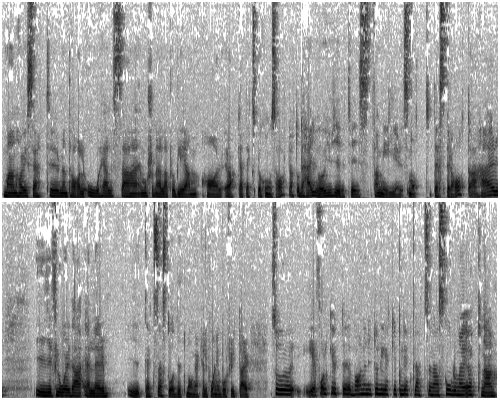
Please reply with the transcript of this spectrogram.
man har ju sett hur mental ohälsa, emotionella problem har ökat explosionsartat och det här gör ju givetvis familjer smått desperata. Här i Florida eller i Texas då, dit många Kalifornienbor flyttar, så är folk ute, barnen ute och leker på lekplatserna, skolorna är öppna.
